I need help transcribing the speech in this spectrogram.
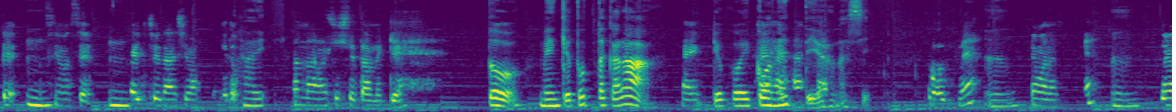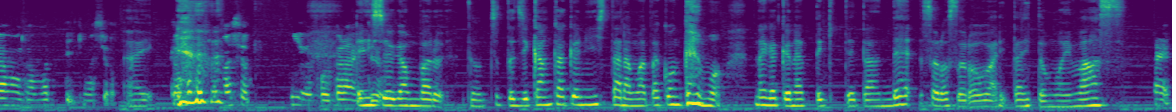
て、うん。すいません。うん。はい中断しましたけど。はい。何の話してたんだっけ？と免許取ったからはい。旅行行こうねっていう話。そうですね。うん。山梨ね。うん。それはもう頑張っていきましょう。はい。頑張っていきましょう。いいのか分からんけど。練習頑張る。とちょっと時間確認したらまた今回も 長くなってきてたんでそろそろ終わりたいと思います。はい、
